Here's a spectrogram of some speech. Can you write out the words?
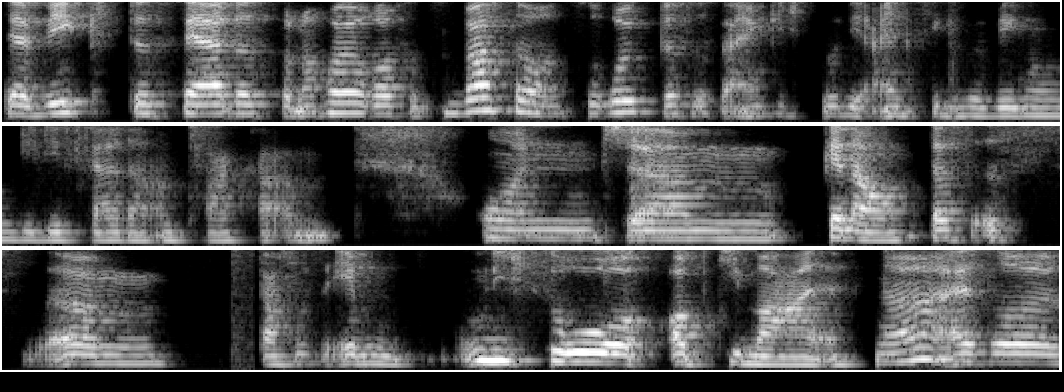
der Weg des Pferdes von der Heuraufe zum Wasser und zurück, das ist eigentlich so die einzige Bewegung, die die Pferde am Tag haben. Und ähm, genau, das ist ähm, das ist eben nicht so optimal. Ne? Also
